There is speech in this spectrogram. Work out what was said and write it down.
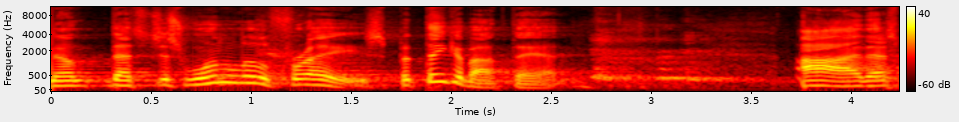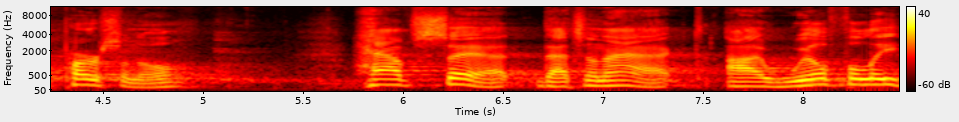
Now, that's just one little phrase, but think about that. I, that's personal, have set, that's an act. I willfully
